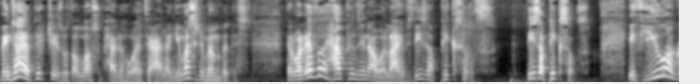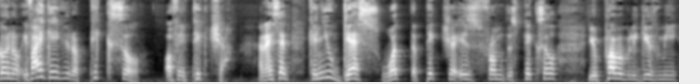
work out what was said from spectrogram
The entire picture is with Allah subhanahu wa ta'ala. And you must remember this. That whatever happens in our lives, these are pixels. These are pixels. If you are going to, if I gave you a pixel of a picture, and I said, can you guess what the picture is from this pixel? You'll probably give me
